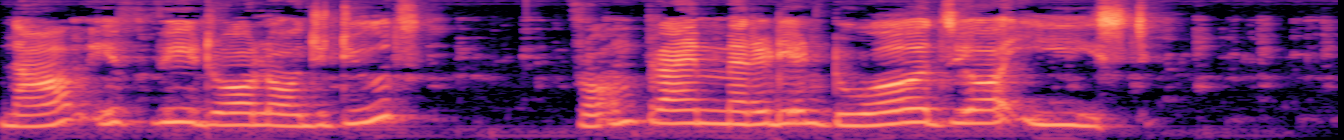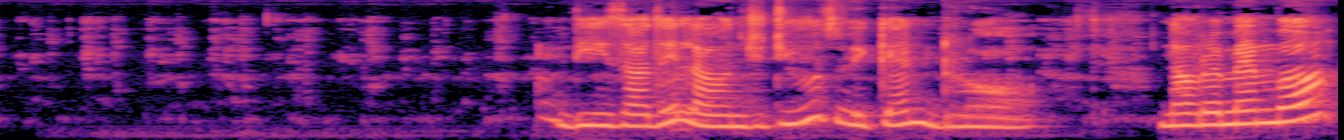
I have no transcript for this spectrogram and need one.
Now, if we draw longitudes from prime meridian towards your east, these are the longitudes we can draw. Now remember,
